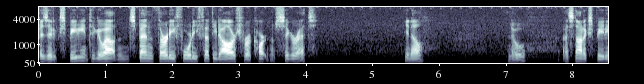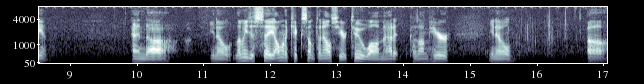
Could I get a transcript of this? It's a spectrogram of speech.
is it expedient to go out and spend 30, 40, 50 dollars for a carton of cigarettes? You know, no, that's not expedient. And, uh, you know, let me just say, I want to kick something else here too while I'm at it, because I'm here, you know, uh,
